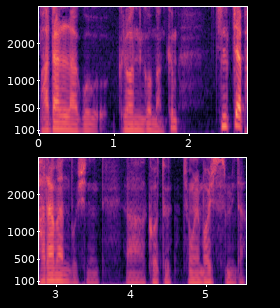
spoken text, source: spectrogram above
봐달라고 그런 것만큼 진짜 바라만 보시는 아, 그것도 정말 멋있습니다.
